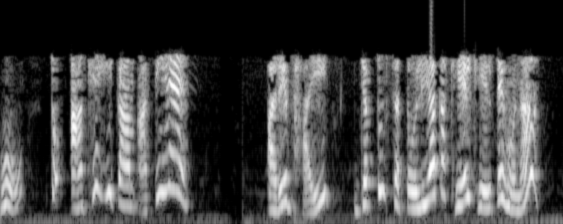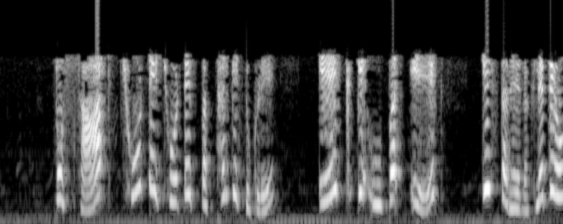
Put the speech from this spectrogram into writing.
हो तो आँखें ही काम आती हैं। अरे भाई, जब तुम सतोलिया का खेल खेलते हो ना तो सात छोटे छोटे पत्थर के टुकड़े, एक के ऊपर एक इस तरह रख लेते हो।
